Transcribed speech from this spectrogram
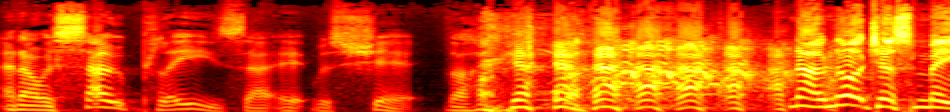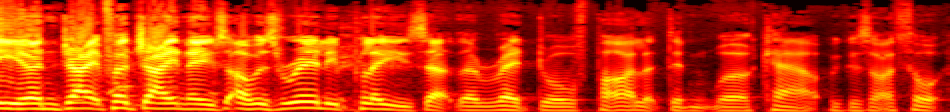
and I was so pleased that it was shit. The whole, no, not just me and Jane, for Jane Leeves. I was really pleased that the Red Dwarf pilot didn't work out because I thought,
